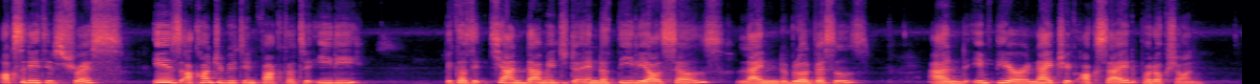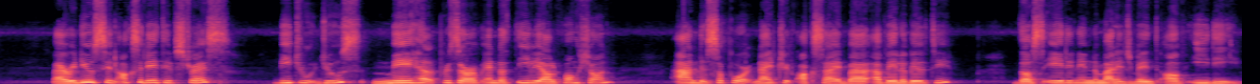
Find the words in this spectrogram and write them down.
Oxidative stress is a contributing factor to ED because it can damage the endothelial cells lining the blood vessels and impair nitric oxide production. By reducing oxidative stress, beetroot juice may help preserve endothelial function and support nitric oxide bioavailability thus aiding in the management of ED.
